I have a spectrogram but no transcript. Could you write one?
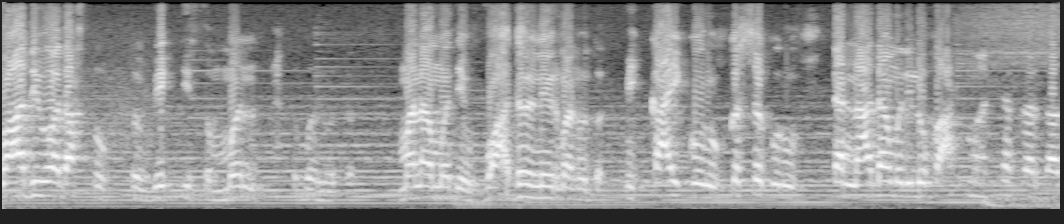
वादविवाद असतो तर व्यक्तीचं मन हतबल होतं. मनामध्ये वादळ निर्माण होतं. मी काय करू कसं करू? त्या नादामध्ये लोक आत्महत्या करतात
